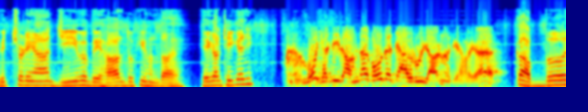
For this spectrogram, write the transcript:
ਵਿਛੜਿਆ ਜੀਵ ਬਿਹਾਲ ਦੁਖੀ ਹੁੰਦਾ ਹੈ। ਇਹ ਗੱਲ ਠੀਕ ਹੈ ਜੀ? ਮੋਹ ਛੱਡੀ ਦਾ ਹੁੰਦਾ ਬਹੁਤ ਤਿਆਗ ਨੂੰ ਜਾਣਨਾ ਕਿਹਾ ਹੋਇਆ। ਕੱਬ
